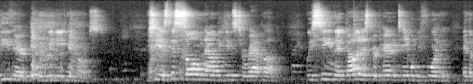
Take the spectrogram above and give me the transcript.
be there when we need Him most. You see, as this psalm now begins to wrap up, we see that God has prepared a table before me in the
